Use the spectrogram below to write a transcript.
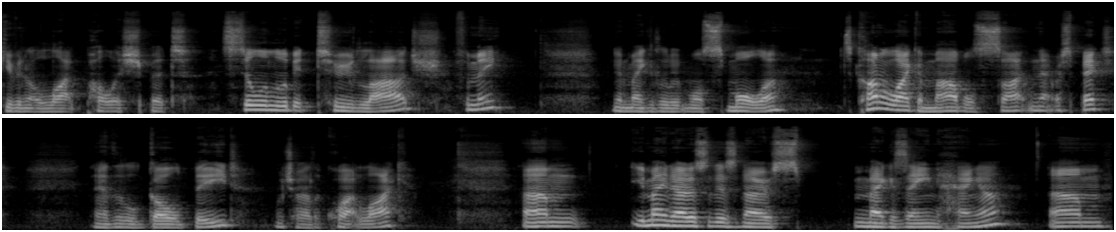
giving it a light polish, but it's still a little bit too large for me. I'm going to make it a little bit more smaller. It's kind of like a Marble sight in that respect. A little gold bead, which I quite like. Um, you may notice that there's no magazine hanger. Um,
